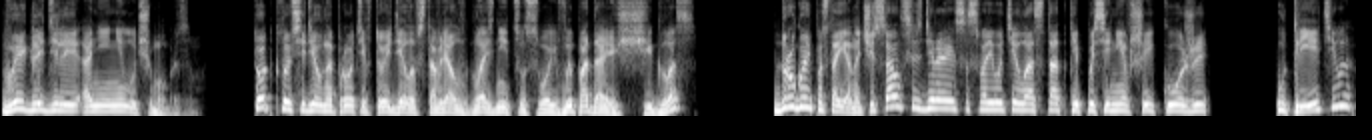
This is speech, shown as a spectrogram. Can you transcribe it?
Выглядели они не лучшим образом. Тот, кто сидел напротив, то и дело вставлял в глазницу свой выпадающий глаз. Другой постоянно чесался, сдирая со своего тела остатки посиневшей кожи. У третьего,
